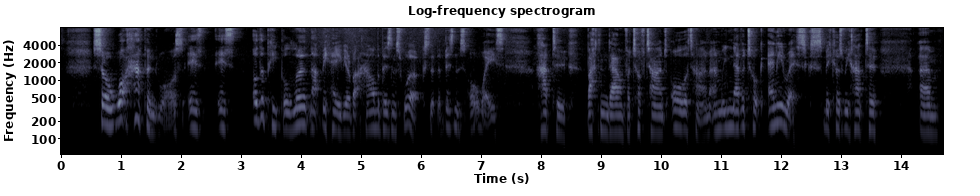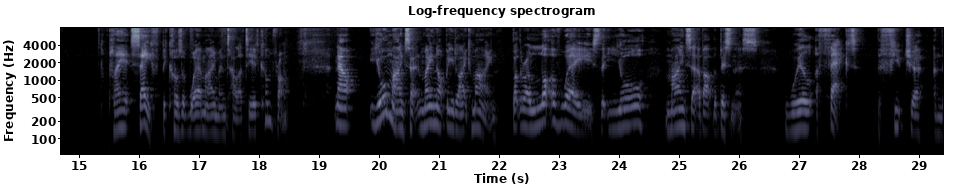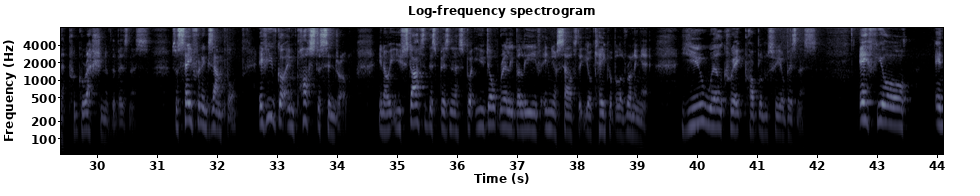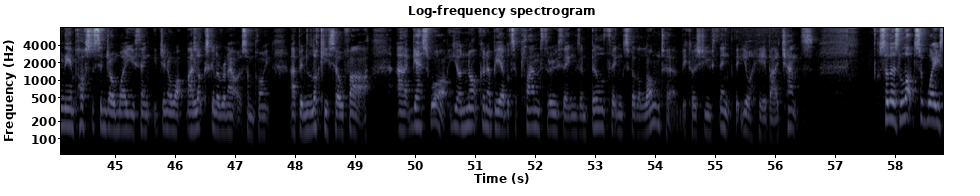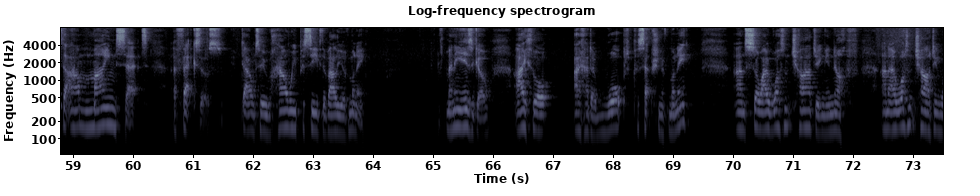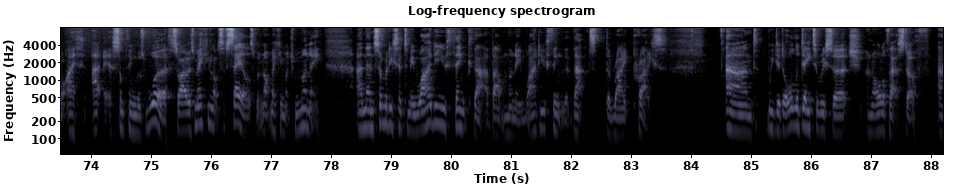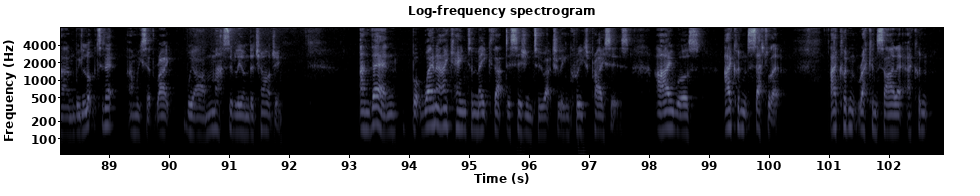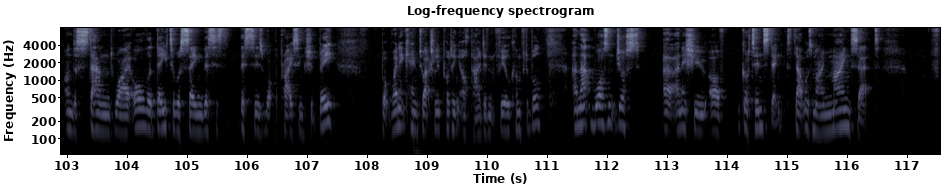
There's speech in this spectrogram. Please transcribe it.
So what happened was, is, is other people learnt that behavior about how the business works, that the business always had to batten down for tough times all the time and we never took any risks because we had to um, play it safe because of where my mentality had come from. Now, your mindset may not be like mine, but there are a lot of ways that your mindset about the business will affect the future and the progression of the business. So say for an example, if you've got imposter syndrome, you know, you started this business, but you don't really believe in yourself that you're capable of running it, you will create problems for your business. If you're in the imposter syndrome where you think, do you know what, my luck's going to run out at some point, I've been lucky so far, uh, guess what? You're not going to be able to plan through things and build things for the long term because you think that you're here by chance. So there's lots of ways that our mindset affects us down to how we perceive the value of money. Many years ago, I thought I had a warped perception of money, and so I wasn't charging enough, and I wasn't charging what I, I something was worth. So I was making lots of sales, but not making much money. And then somebody said to me, "Why do you think that about money? Why do you think that that's the right price?" And we did all the data research and all of that stuff, and we looked at it and we said, right, we are massively undercharging. And then, but when I came to make that decision to actually increase prices, I was, I couldn't settle it. I couldn't reconcile it. I couldn't understand why all the data was saying this is this is what the pricing should be. But when it came to actually putting it up, I didn't feel comfortable. And that wasn't just uh, an issue of gut instinct. That was my mindset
